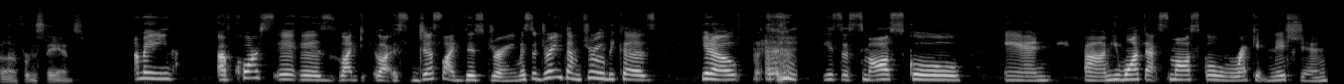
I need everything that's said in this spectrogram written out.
uh, from the stands? I mean, of course, it is like like it's just like this dream. It's a dream come true because you know it's a small school, and um, you want that small school recognition.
